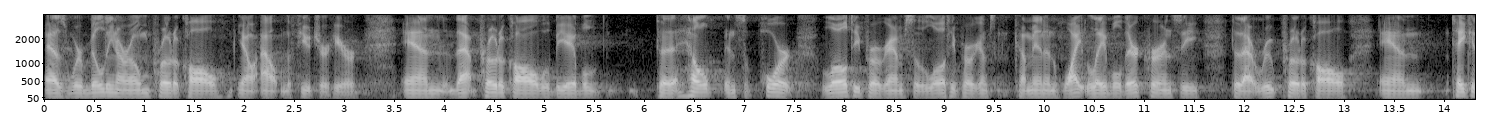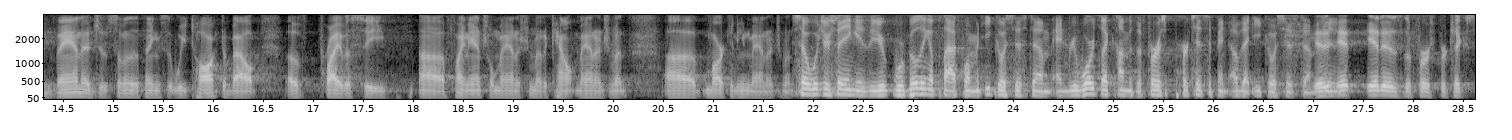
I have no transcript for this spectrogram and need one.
as we're building our own protocol, you know, out in the future here. And that protocol will be able to help and support loyalty programs so the loyalty programs can come in and white label their currency to that root protocol and take advantage of some of the things that we talked about of privacy, uh, financial management, account management, uh, marketing management. So what you're saying is you're, we're building a platform, an ecosystem, and Rewards.com is the first participant of that ecosystem. It, it, it is the first partic-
